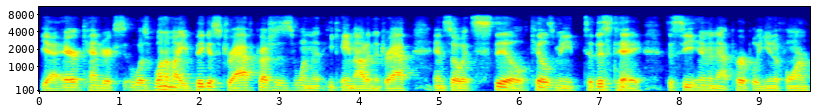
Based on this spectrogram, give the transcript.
Yeah, Eric Kendricks was one of my biggest draft crushes when he came out in the draft, and so it still kills me to this day to see him in that purple uniform.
